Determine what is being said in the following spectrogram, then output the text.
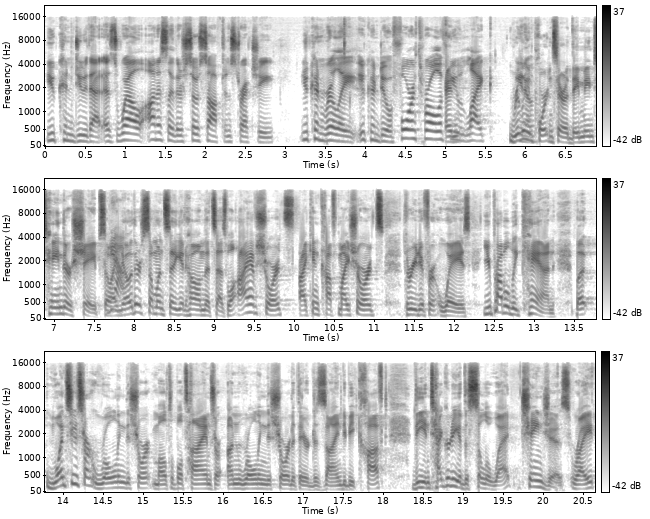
you can do that as well. Honestly, they're so soft and stretchy. You can really, you can do a fourth roll if and you like Really you know. important, Sarah, they maintain their shape. So yeah. I know there's someone sitting at home that says, well, I have shorts, I can cuff my shorts three different ways. You probably can, but once you start rolling the short multiple times or unrolling the short if they're designed to be cuffed, the integrity of the silhouette changes, right?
